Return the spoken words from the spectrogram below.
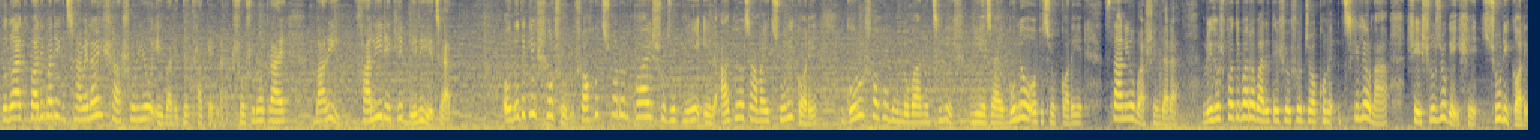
কোনো এক পারিবারিক ঝামেলায় শাশুড়িও এই বাড়িতে থাকেন না। শ্বশুরও প্রায় বাড়ি খালি রেখে বেরিয়ে যান। অন্যদিকে শ্বশুর সহজ সরল হওয়ার সুযোগ নিয়ে এর আগেও জামাই চুরি করে গরুসহ মূল্যবান জিনিস নিয়ে যায় বলেও অভিযোগ করেন স্থানীয় বাসিন্দারা। বৃহস্পতিবারও বাড়িতে শ্বশুর যখন ছিল না, সেই সুযোগেই সে চুরি করে।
